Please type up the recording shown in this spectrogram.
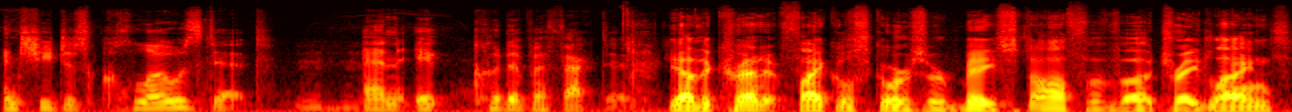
And she just closed it, and it could have affected. Yeah, the credit FICO scores are based off of uh, trade lines,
